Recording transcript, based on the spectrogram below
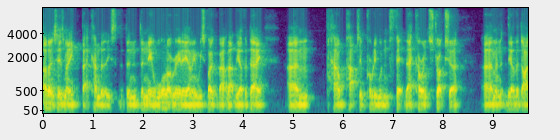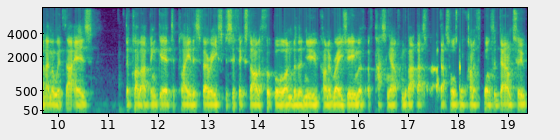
I don't see as many better candidates than, than Neil Warnock. Really, I mean, we spoke about that the other day. Um, how perhaps it probably wouldn't fit their current structure. Um, and the other dilemma with that is the club have been geared to play this very specific style of football under the new kind of regime of, of passing out from the back. That's that's also kind of filtered down to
